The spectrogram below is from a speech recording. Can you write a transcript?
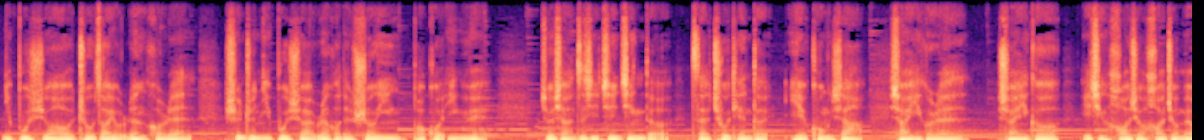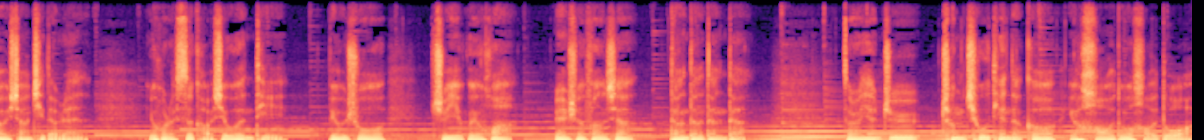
你不需要周遭有任何人，甚至你不需要任何的声音，包括音乐，就想自己静静的在秋天的夜空下想一个人。想一个已经好久好久没有想起的人，又或者思考一些问题，比如说职业规划、人生方向等等等等。总而言之，唱秋天的歌有好多好多，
